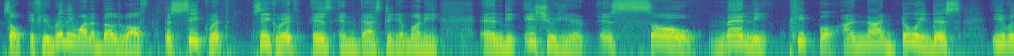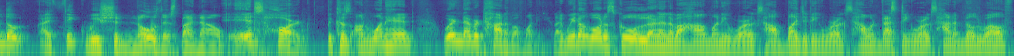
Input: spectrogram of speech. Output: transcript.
So if you really want to build wealth, the secret secret is investing your money. And the issue here is so many people are not doing this, even though I think we should know this by now. It's hard because on one hand, we're never taught about money. Like we don't go to school learning about how money works, how budgeting works, how investing works, how to build wealth.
